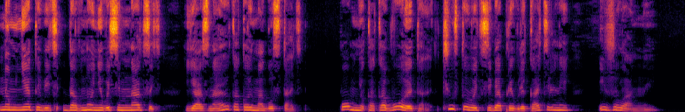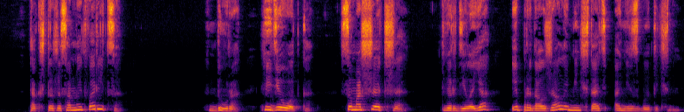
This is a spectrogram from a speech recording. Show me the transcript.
Но мне-то ведь давно не восемнадцать, я знаю, какой могу стать. Помню, каково это — чувствовать себя привлекательной и желанной. Так что же со мной творится? Дура, идиотка, сумасшедшая, твердила я и продолжала мечтать о несбыточном.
